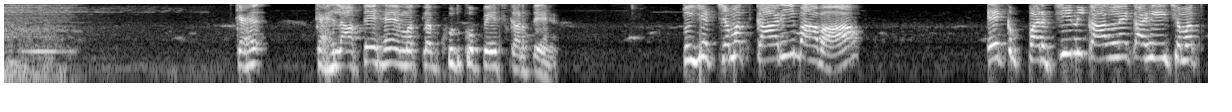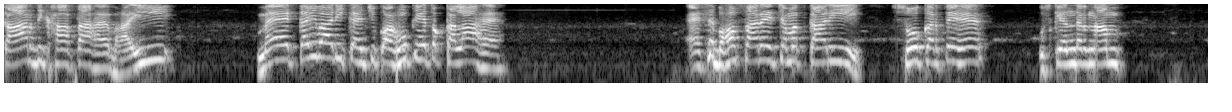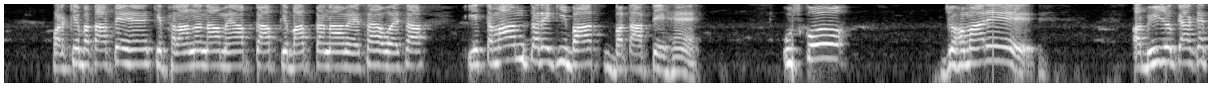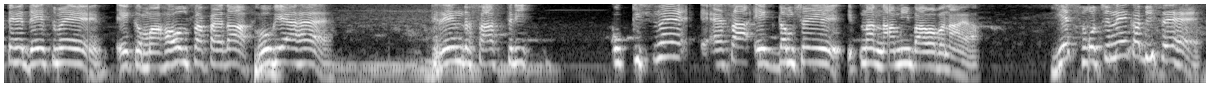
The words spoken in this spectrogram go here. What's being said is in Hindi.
कह, कहलाते हैं मतलब खुद को पेश करते हैं। तो ये चमत्कारी बाबा एक पर्ची निकालने का ही चमत्कार दिखाता है भाई। मैं कई बार कह चुका हूँ कि ये तो कला है। ऐसे बहुत सारे चमत्कारी शो करते हैं। उसके अंदर नाम पढ़ के बताते हैं कि फलाना नाम है आपका, आपके बाप का नाम ऐसा, वैसा। ये तमाम तरह की बात बताते हैं। उसको जो हमारे अभी जो क्या कहते हैं, देश में एक माहौल सा पैदा हो गया है। धीरेन्द्र शास्त्री को किसने ऐसा एकदम से इतना नामी बाबा बनाया? ये सोचने का विषय है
